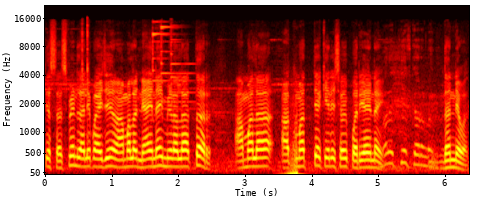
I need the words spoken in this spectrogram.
ते सस्पेंड झाले पाहिजे. आम्हाला न्याय नाही मिळाला तर आम्हाला आत्महत्या केल्याशिवाय पर्याय नाही. धन्यवाद.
